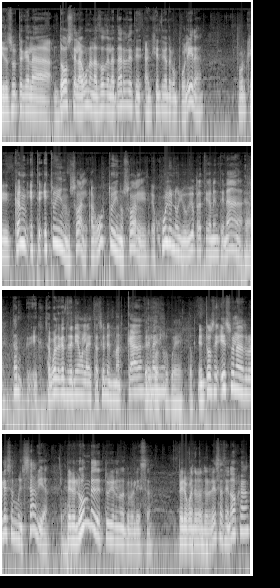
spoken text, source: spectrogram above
y resulta que a las 12, a la 1, a las 2 de la tarde hay gente que anda con polera. Porque este, esto es inusual. Agosto es inusual. Julio no llovió prácticamente nada. Eh, ¿Se acuerda que antes teníamos las estaciones marcadas del por año? supuesto. Entonces, eso en la naturaleza es muy sabia. Pero el hombre destruye la naturaleza. Pero cuando la naturaleza se enoja,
